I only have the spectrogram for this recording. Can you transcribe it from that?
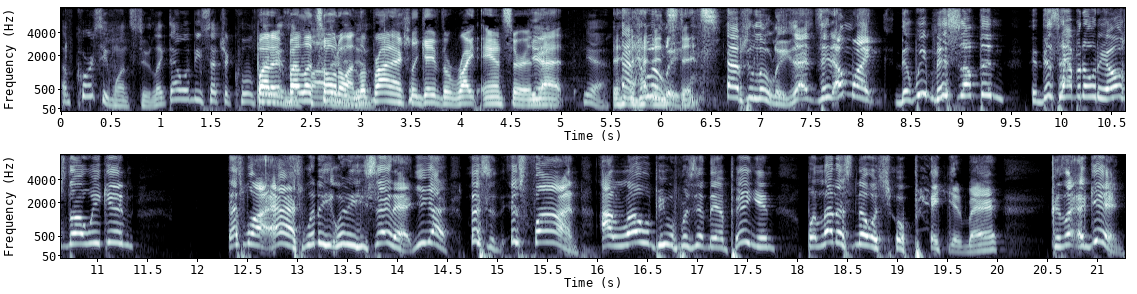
Of course he wants to. Like that would be such a cool thing. But but let's hold on. LeBron actually gave the right answer in Yeah. that Yeah. in that Absolutely. instance. Absolutely. That- I'm like, did we miss something? Did this happen over the All Star weekend? That's why I asked. When did he when did he say that? You got listen. It's fine. I love when people present their opinion, but let us know it's your opinion, man. Because like, again,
